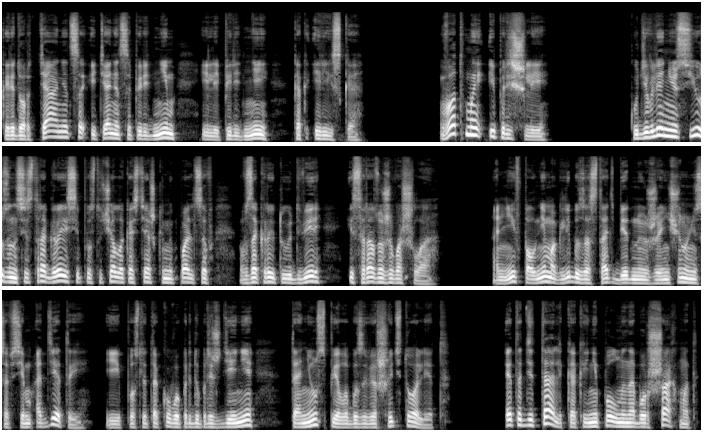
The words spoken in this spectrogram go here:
Коридор тянется и тянется перед ним или перед ней, как ириска. Вот мы и пришли. К удивлению Сьюзан, сестра Грейси постучала костяшками пальцев в закрытую дверь и сразу же вошла. Они вполне могли бы застать бедную женщину не совсем одетой, и после такого предупреждения та не успела бы завершить туалет. Эта деталь, как и неполный набор шахмат,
